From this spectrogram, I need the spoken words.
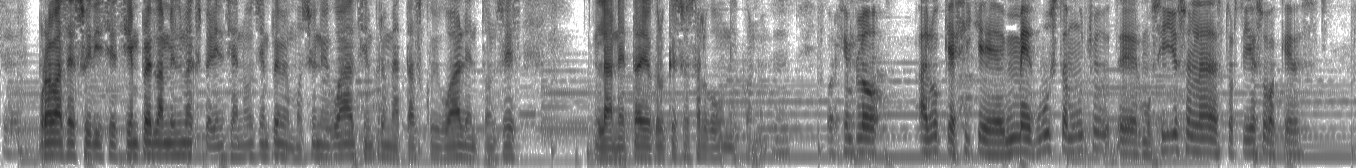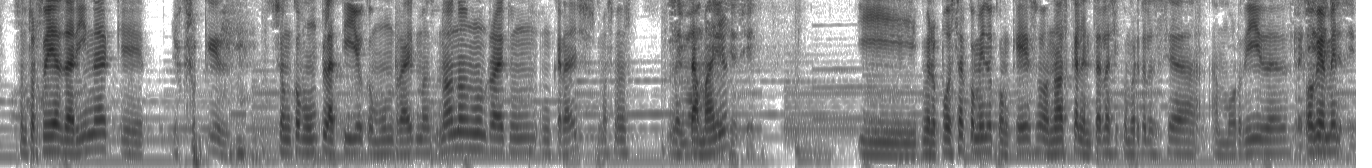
Sí. pruebas eso y dices, siempre es la misma experiencia, ¿no? Siempre me emociono igual, siempre me atasco igual, entonces la neta yo creo que eso es algo único, ¿no? Por ejemplo, algo que sí que me gusta mucho de Hermosillo son las tortillas sobaqueras. Son tortillas de harina que yo creo que son como un platillo, como un ride más. No, no un ride, un, un crash, más o menos el Simón, tamaño. Sí, sí, sí. Y me lo puedo estar comiendo con queso, o nada más calentarlas y comértelas así a, a mordidas. Recién Obviamente,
